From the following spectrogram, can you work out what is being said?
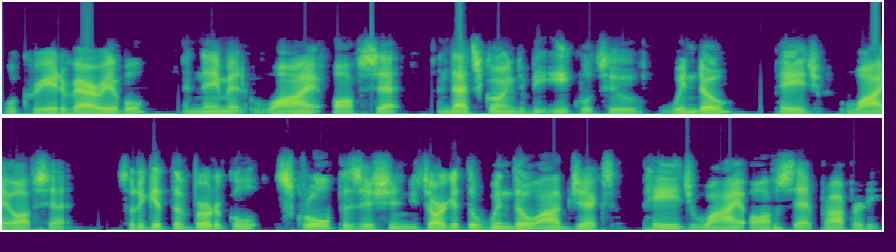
we'll create a variable and name it y offset. And that's going to be equal to window page y offset. So to get the vertical scroll position, you target the window object's page y offset property.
